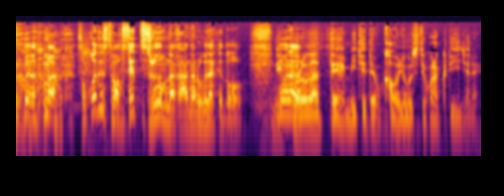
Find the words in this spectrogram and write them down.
まあそこでスマホセットするのもなんかアナログだけど。でも転がって見てても顔に落ちてこなくていいんじゃない？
